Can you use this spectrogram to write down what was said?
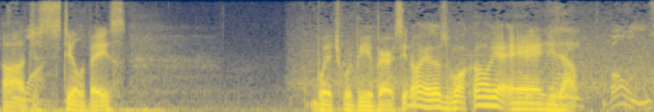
uh, just steal the base, which would be embarrassing. Oh yeah, there's a walk. Oh yeah, and he's out. Bones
